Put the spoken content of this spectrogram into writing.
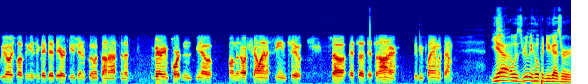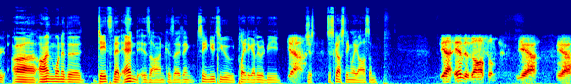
we always loved the music they did. They were a huge influence on us, and a very important, you know, on the North Carolina scene too. So it's a, it's an honor to be playing with them. Yeah, I was really hoping you guys were uh, on one of the dates that End is on because I think seeing you two play together would be Yeah. just disgustingly awesome. Yeah, End is awesome. Yeah, yeah,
